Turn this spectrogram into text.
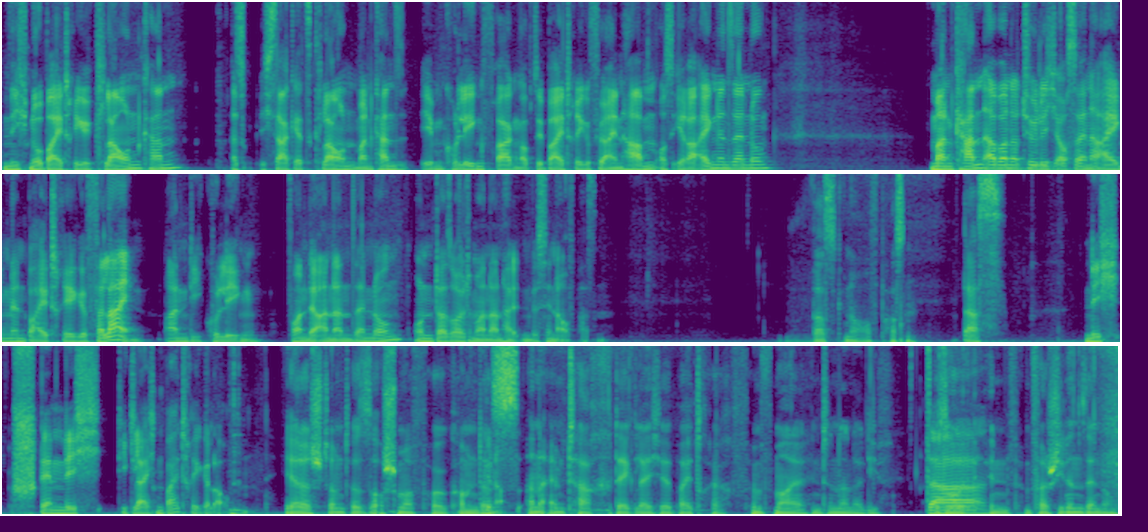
nicht nur Beiträge klauen kann. Also ich sage jetzt klauen, man kann eben Kollegen fragen, ob sie Beiträge für einen haben aus ihrer eigenen Sendung. Man kann aber natürlich auch seine eigenen Beiträge verleihen an die Kollegen von der anderen Sendung und da sollte man dann halt ein bisschen aufpassen. Was genau aufpassen? dass nicht ständig die gleichen Beiträge laufen. Ja, das stimmt. Das ist auch schon mal vorgekommen, dass an einem Tag der gleiche Beitrag fünfmal hintereinander lief. Da- also in fünf verschiedenen Sendungen.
